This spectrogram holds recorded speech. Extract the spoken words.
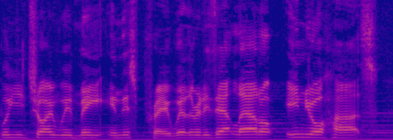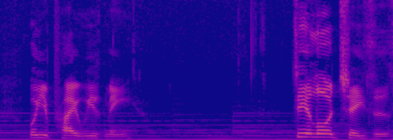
will you join with me in this prayer? Whether it is out loud or in your hearts, will you pray with me? Dear Lord Jesus,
